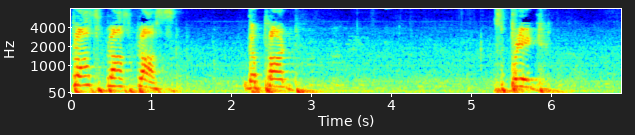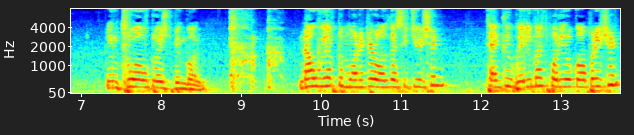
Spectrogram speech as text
plus plus plus the flood spread in throughout West Bengal. Now we have to monitor all the situation. Thank you very much for your cooperation.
